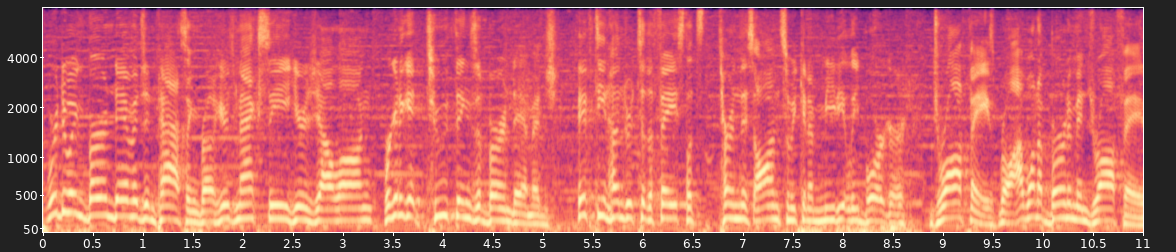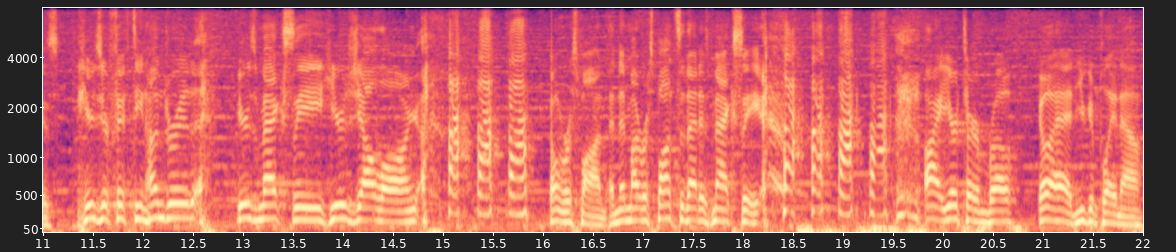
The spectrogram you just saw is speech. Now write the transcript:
We're doing burn damage and passing, bro. Here's Maxx C, here's Yao Long. We're gonna get two things of burn damage. 1500 to the face. Let's turn this on so we can immediately Borger. Draw phase, bro. I want to burn him in draw phase. Here's your 1500. Here's Maxx C. Here's Yao Long. Don't respond. And then my response to that is Maxx C. All right, your turn, bro. Go ahead. You can play now.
